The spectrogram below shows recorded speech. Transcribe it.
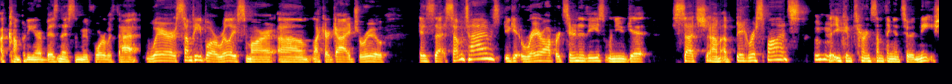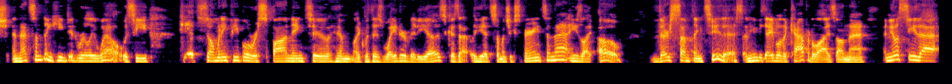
a company or a business and move forward with that where some people are really smart um, like our guy drew is that sometimes you get rare opportunities when you get such um, a big response Mhm. that you can turn something into a niche and that's something he did really well was he he had so many people responding to him like with his waiter videos because he had so much experience in that he's like oh there's something to this and he was able to capitalize on that and you'll see that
